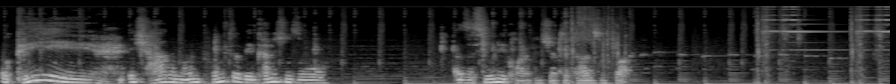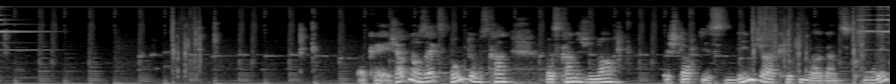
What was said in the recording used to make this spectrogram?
Okay, ich habe neun Punkte. Wen kann ich denn so. Also das Unicorn finde ich ja total super. Okay, ich habe noch sechs Punkte. Was kann, was kann ich noch? Ich glaube, dieses Ninja Kitten war ganz cool.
